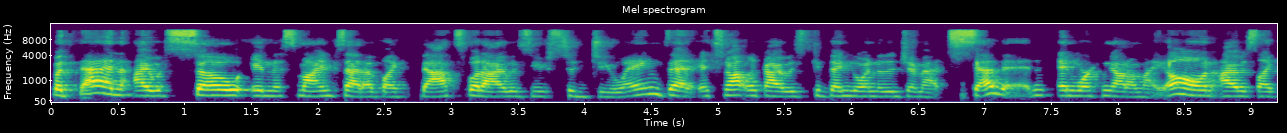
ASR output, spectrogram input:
But then I was so in this mindset of like, that's what I was used to doing that it's not like I was then going to the gym at seven and working out on my own. I was like,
